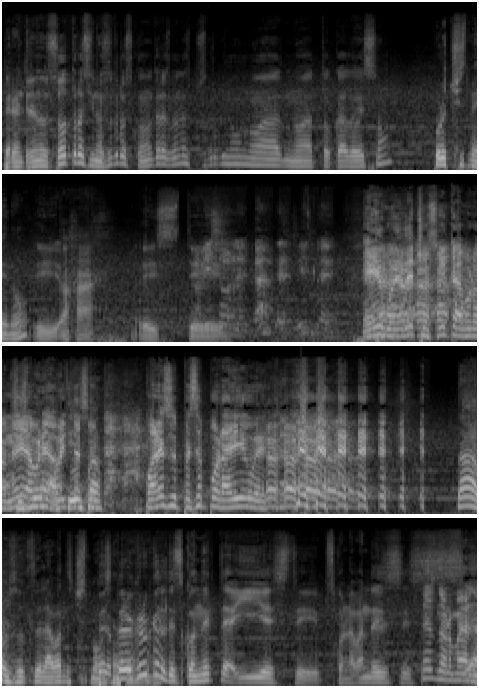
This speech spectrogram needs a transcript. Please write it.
pero entre nosotros y nosotros con otras bandas, pues creo que no, no, ha, no ha tocado eso. Puro chisme, ¿no? Y, ajá, este... Eso le encanta el chisme. Eh, güey, de hecho sí, cabrón, eh. Ahorita, a por, por eso empecé por ahí, güey. No, pues la banda es chismosa. Pero, pero creo que el desconecte ahí, este, pues con la banda es... Es, Es normal, ¿no?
